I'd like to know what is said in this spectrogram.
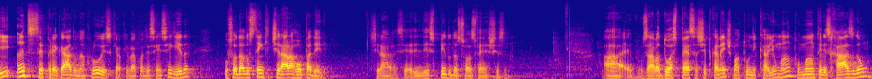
e antes de ser pregado na cruz, que é o que vai acontecer em seguida, os soldados têm que tirar a roupa dele, tirar, despido das suas vestes usava duas peças tipicamente, uma túnica e um manto. O manto eles rasgam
